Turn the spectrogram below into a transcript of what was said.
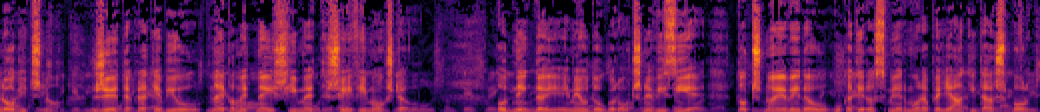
Logično, že takrat je bil najpametnejši med šefi moštev. Odnegda je imel dolgoročne vizije, točno je vedel, v katero smer mora peljati ta šport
